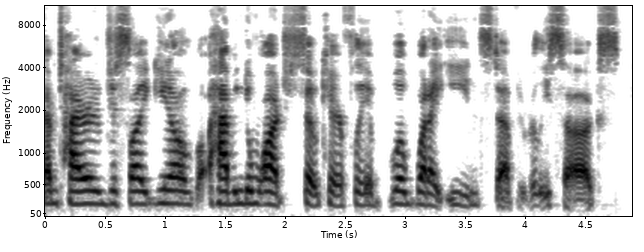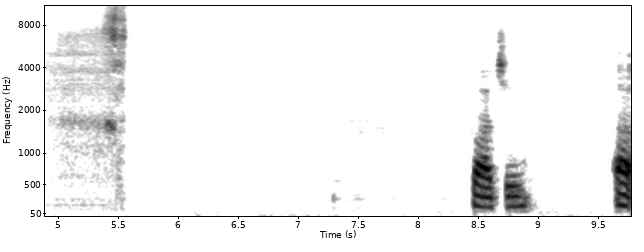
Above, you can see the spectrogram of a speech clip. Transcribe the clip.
i'm tired of just like you know having to watch so carefully what i eat and stuff it really sucks. Gotcha. Uh,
